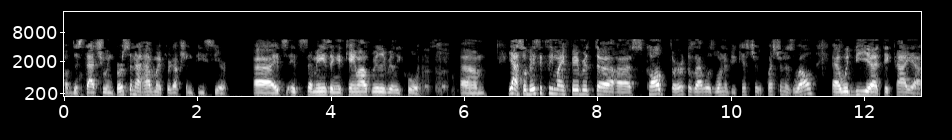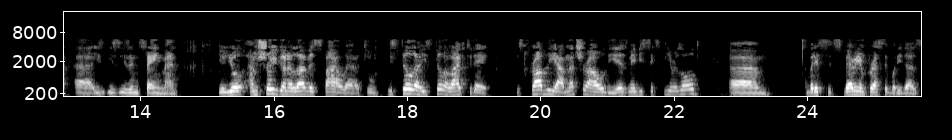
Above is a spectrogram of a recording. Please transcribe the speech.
of the statue in person. I have my production piece here. Uh, it's, it's amazing. It came out really, really cool. Um, yeah, so basically my favorite uh, uh, sculptor, because that was one of your question, as well, uh, would be uh, Takeya. Uh, he's, he's, he's insane, man. You, you'll, I'm sure you're gonna love his style uh, too. He's still uh, he's still alive today. He's probably I'm not sure how old he is, maybe 60 years old. Um, but it's it's very impressive what he does,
